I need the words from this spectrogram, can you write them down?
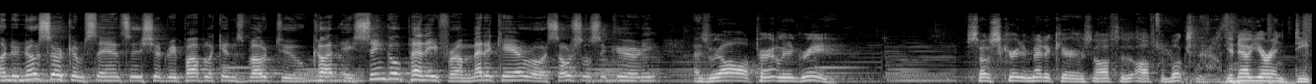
Under no circumstances should Republicans vote to cut a single penny from Medicare or Social Security. As we all apparently agree, Social Security and Medicare is off the, off the books now. You know, you're in deep,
